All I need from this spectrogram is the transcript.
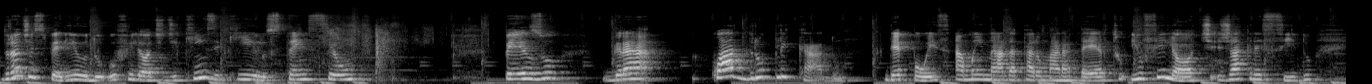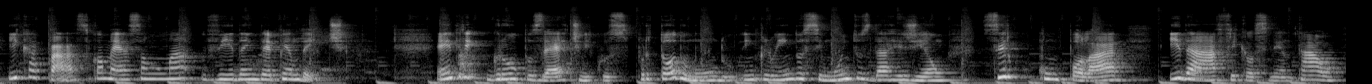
Durante esse período, o filhote de 15 quilos tem seu peso quadruplicado. Depois, a mãe nada para o mar aberto e o filhote, já crescido e capaz, começam uma vida independente. Entre grupos étnicos por todo o mundo, incluindo-se muitos da região circumpolar e da África Ocidental,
